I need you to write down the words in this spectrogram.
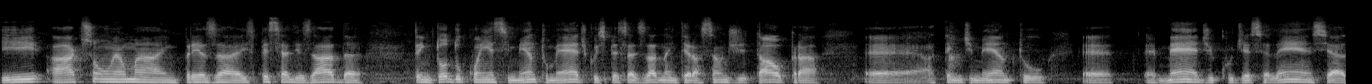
E a Axon é uma empresa especializada, tem todo o conhecimento médico especializado na interação digital para é, atendimento é, é, médico de excelência,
